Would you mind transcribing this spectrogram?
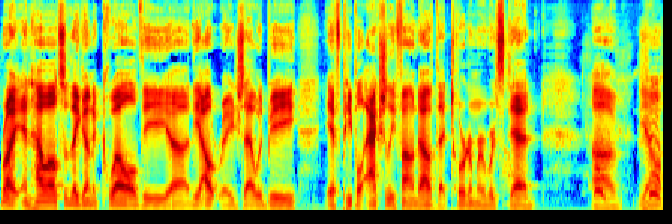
Right, and how else are they going to quell the uh, the outrage that would be if people actually found out that Tortimer was dead? Uh, you know,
